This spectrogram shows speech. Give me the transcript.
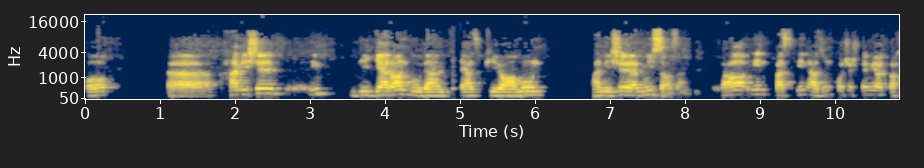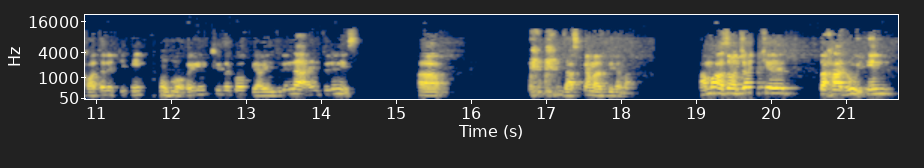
خب همیشه این دیگران بودند که از پیرامون همیشه می‌سازند این پس این از اون خوشش نمیاد به خاطر که این اون موقع این چیز گفت یا اینجوری؟ نه اینجوری نیست. دست کم از دید من. اما از آنجا که به هر روی این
